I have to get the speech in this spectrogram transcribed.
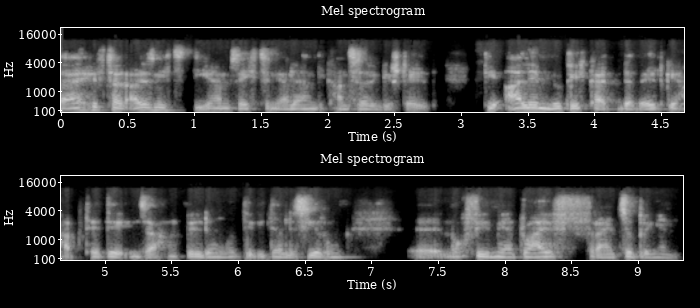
da hilft halt alles nichts. Die haben 16 Jahre lang die Kanzlerin gestellt, die alle Möglichkeiten der Welt gehabt hätte, in Sachen Bildung und Digitalisierung äh, noch viel mehr Drive reinzubringen.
